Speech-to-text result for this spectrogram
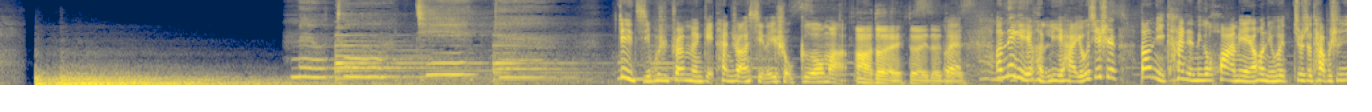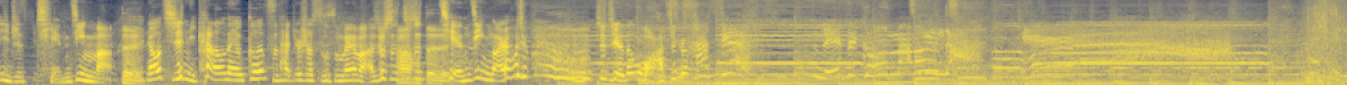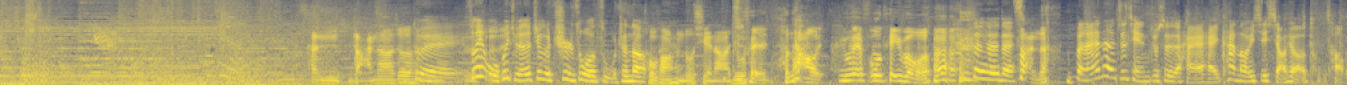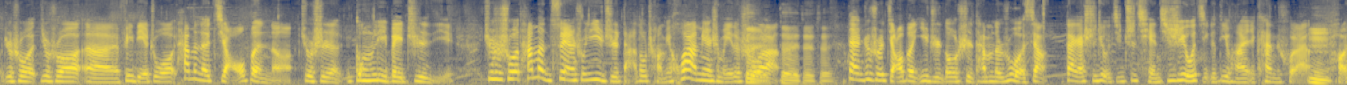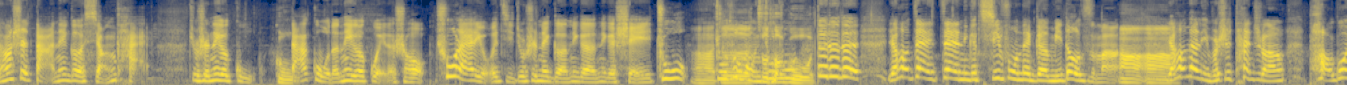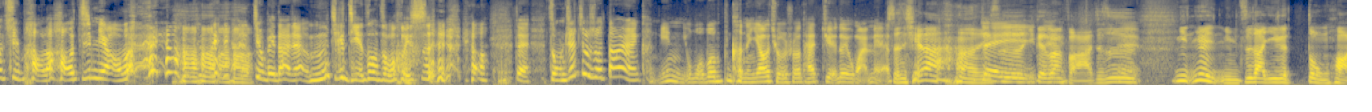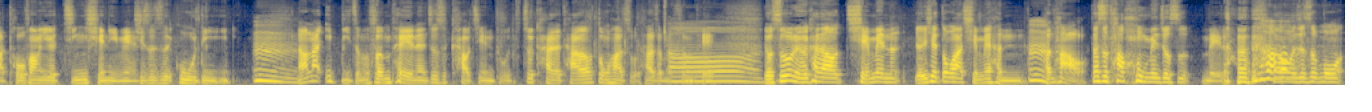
这集不是专门给探长写了一首歌吗？啊，对对对对。啊，那个也很厉害，尤其是当你看着那个画面，然后你会就是他不是一直前进嘛，对。然后其实你看到那个歌词，它就是苏苏妹嘛，就是就是前进嘛，然后就就觉得哇，这个很难啊，就对，所以我会觉得这个制作组真的，投放很多钱啊，UFO 很好，UFO table 对对对，赞啊，本来呢，之前就是还还看到一些小小的吐槽，就说就说呃，飞碟桌他们的脚本呢，就是功力被质疑，就是说他们虽然说一直打斗场面，画面是没得说了，对对对对，但就说脚本一直都是他们的弱项。大概十九集之前，其实有几个地方也看得出来了，嗯好像是打那个祥凯。就是那个鼓鼓打鼓的那个鬼的时候，出来有一集就是那个那个那个谁猪啊猪头猛猪头骨对对对，然后在在那个欺负那个祢豆子嘛，啊啊，然后那里不是炭治郎跑过去跑了好几秒嘛？然后就被 就被大家嗯，这个节奏怎么回事？然后对，总之就是说，当然肯定我们不可能要求说他绝对完美了。省钱啊，也是一个办法，就是因因为你们知道一个动画投放一个金钱里面其实是固定一笔，嗯，然后那一笔怎么分配呢？就是靠监督，就开了他动画组他怎么分配。哦，有时候你会看到前面有一些动画前面很、嗯很好，但是它后面就是没了，然后我就是摸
